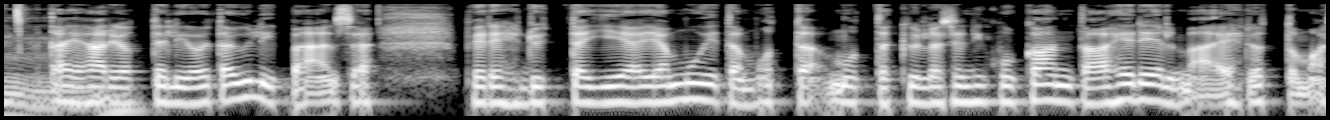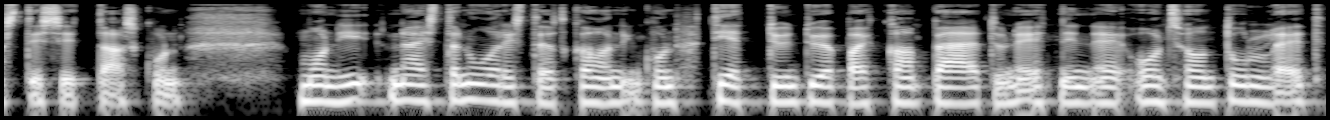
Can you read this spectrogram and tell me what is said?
mm. tai harjoittelijoita ylipäänsä, perehdyttäjiä ja muita, mutta, mutta kyllä se niin kuin kantaa hedelmää ehdottomasti sitten taas, kun moni näistä nuorista, jotka on niin kuin tiettyyn työpaikkaan päätyneet, niin ne on, se on tulleet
